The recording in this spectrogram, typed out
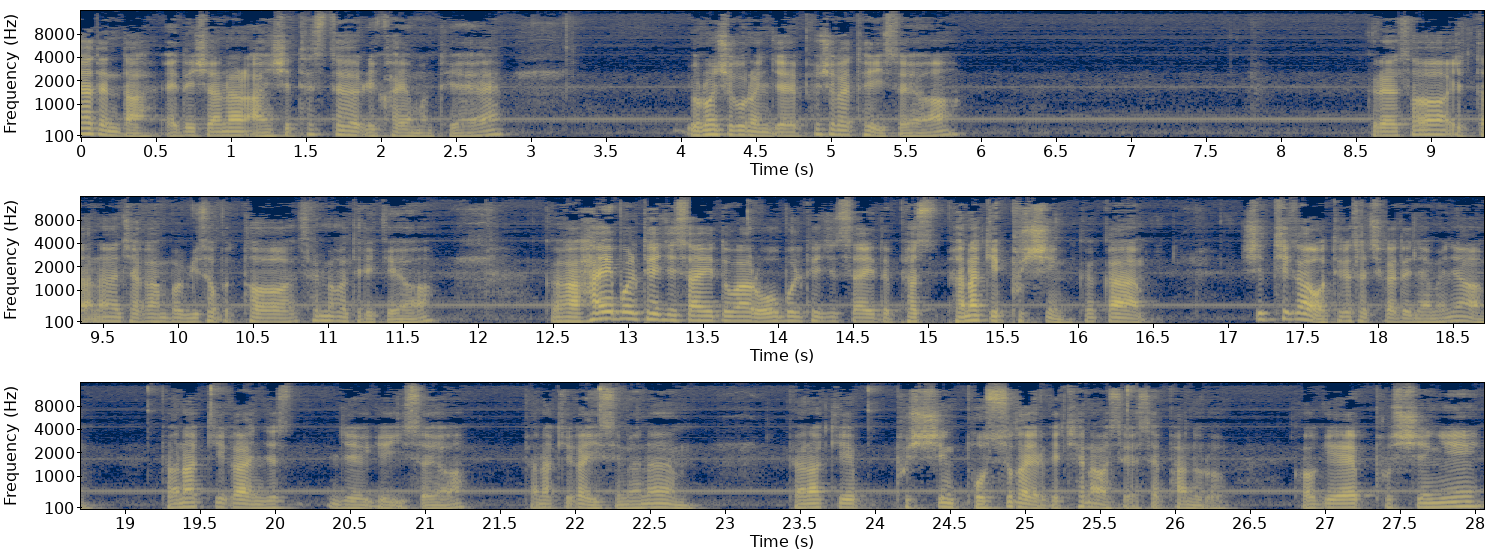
해야 된다. 에디셔널 안시 테스트 리콰이어먼트에 이런 식으로 이제 표시가 돼 있어요. 그래서 일단은 제가 한번 위서부터 설명을 드릴게요. 그러니까 하이 볼테이지 사이드와 로우 볼테이지 사이드 벼- 변압기 부싱. 그러니까 CT가 어떻게 설치가 되냐면요. 변압기가 이제 이제 여기 있어요. 변압기가 있으면은 변압기 부싱 보스가 이렇게 튀어나왔어요. 세 판으로. 거기에 부싱이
